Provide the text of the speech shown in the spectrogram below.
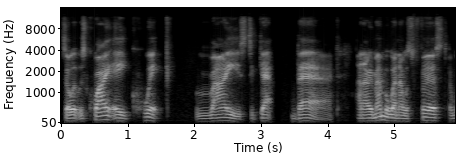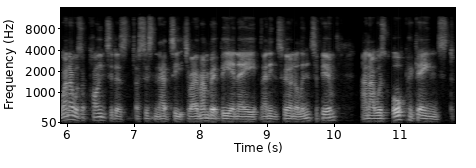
So it was quite a quick rise to get there. And I remember when I was first, when I was appointed as assistant head teacher, I remember it being a, an internal interview. And I was up against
